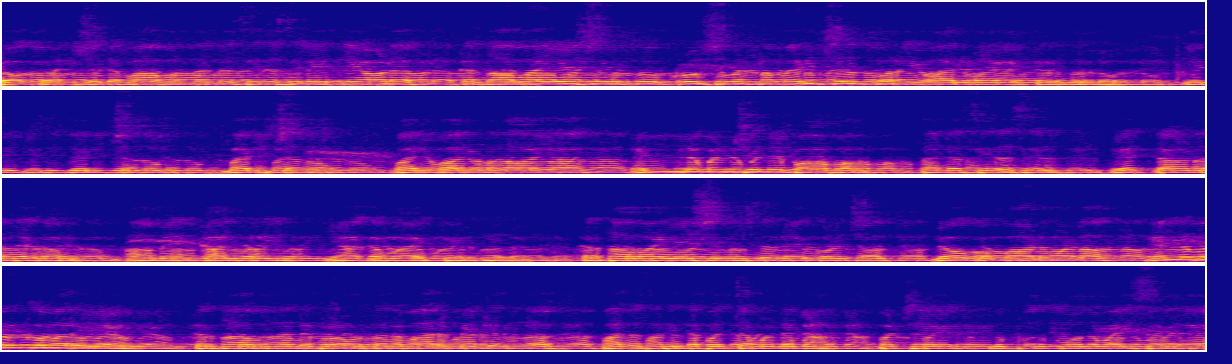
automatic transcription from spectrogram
ലോകമനുഷ്യന്റെ പാപം തന്നെ സിരസിലേറ്റിയാണ് കർത്താവായ ക്രൂശ് മരണം മരിച്ചതെന്ന് പറയുവാനിടയായി തീർന്നല്ലോ. ജനിച്ച് ജനിച്ചതും മരിച്ചതും വരുവാനുള്ളതായ എല്ലാ മനുഷ്യന്റെ പാപം തന്റെ സിരസിൽ ഏറ്റാണ് അദ്ദേഹം. ആമേ കാൽവറി യാഗമായി തീർന്നത്. കർത്താവായ യേശു ക്രിസ്തുവിനെ കുറിച്ച് ലോകമെമ്പാടുമുള്ള എല്ലാവർക്കും അറിയാം. കർത്താവ് തന്റെ പ്രവർത്തനം ആരംഭിക്കുന്നത് പലസ്തീന്റെ പച്ചമണ്ണിലാണ്. പക്ഷേ മുപ്പത്തിമൂന്ന് വയസ്സ് വരെ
